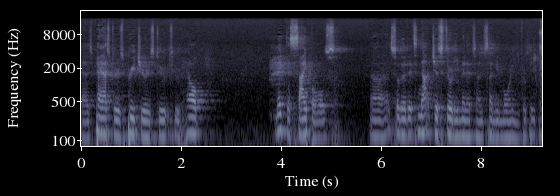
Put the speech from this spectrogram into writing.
as pastors, preachers, to to help make disciples, uh, so that it's not just 30 minutes on Sunday morning for people?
